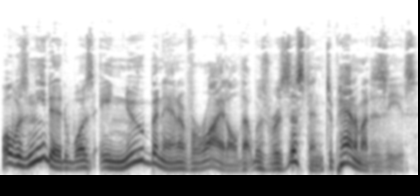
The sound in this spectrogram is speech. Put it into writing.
What was needed was a new banana varietal that was resistant to Panama disease.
